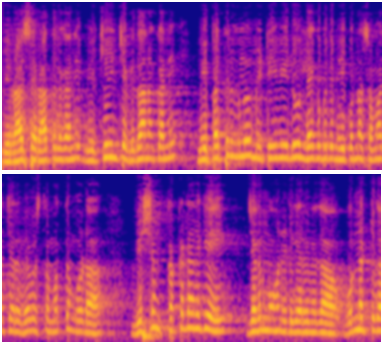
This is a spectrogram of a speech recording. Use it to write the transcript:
మీరు రాసే రాతలు కానీ మీరు చూపించే విధానం కానీ మీ పత్రికలు మీ టీవీలు లేకపోతే మీకున్న సమాచార వ్యవస్థ మొత్తం కూడా విషం కక్కడానికి జగన్మోహన్ రెడ్డి గారి మీద ఉన్నట్టుగా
